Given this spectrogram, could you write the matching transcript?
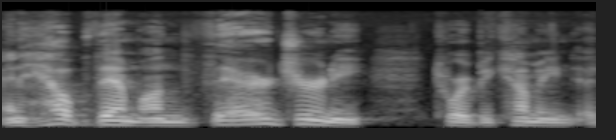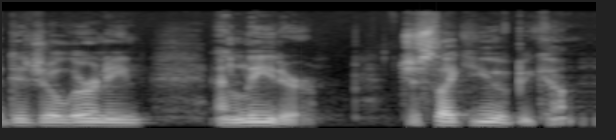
and help them on their journey toward becoming a digital learning and leader, just like you have become.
